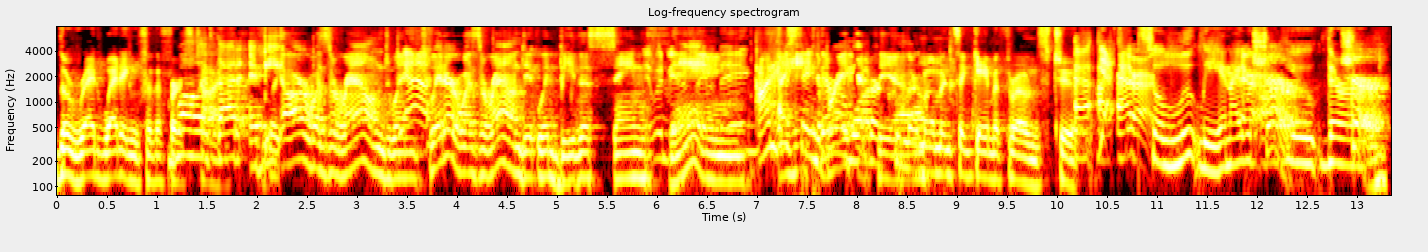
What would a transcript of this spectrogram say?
the Red Wedding for the first well, time. Well, if that if Like- ER was around when Yeah. Twitter was around, it would be the same It would be the thing. same thing. I'm just hate saying to there are water to you. cooler moments in Game of Thrones too. A- Yes, there absolutely, and I would There are. argue there are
